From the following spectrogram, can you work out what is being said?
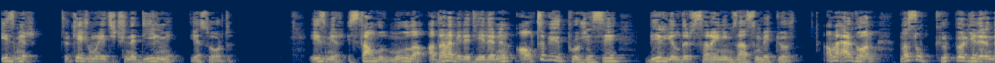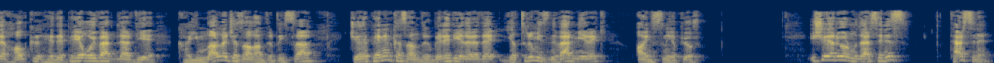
İzmir, Türkiye Cumhuriyeti içinde değil mi diye sordu. İzmir, İstanbul, Muğla, Adana belediyelerinin 6 büyük projesi bir yıldır sarayın imzasını bekliyor. Ama Erdoğan nasıl Kürt bölgelerinde halkı HDP'ye oy verdiler diye kayımlarla cezalandırdıysa CHP'nin kazandığı belediyelere de yatırım izni vermeyerek aynısını yapıyor. İşe yarıyor mu derseniz tersine.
